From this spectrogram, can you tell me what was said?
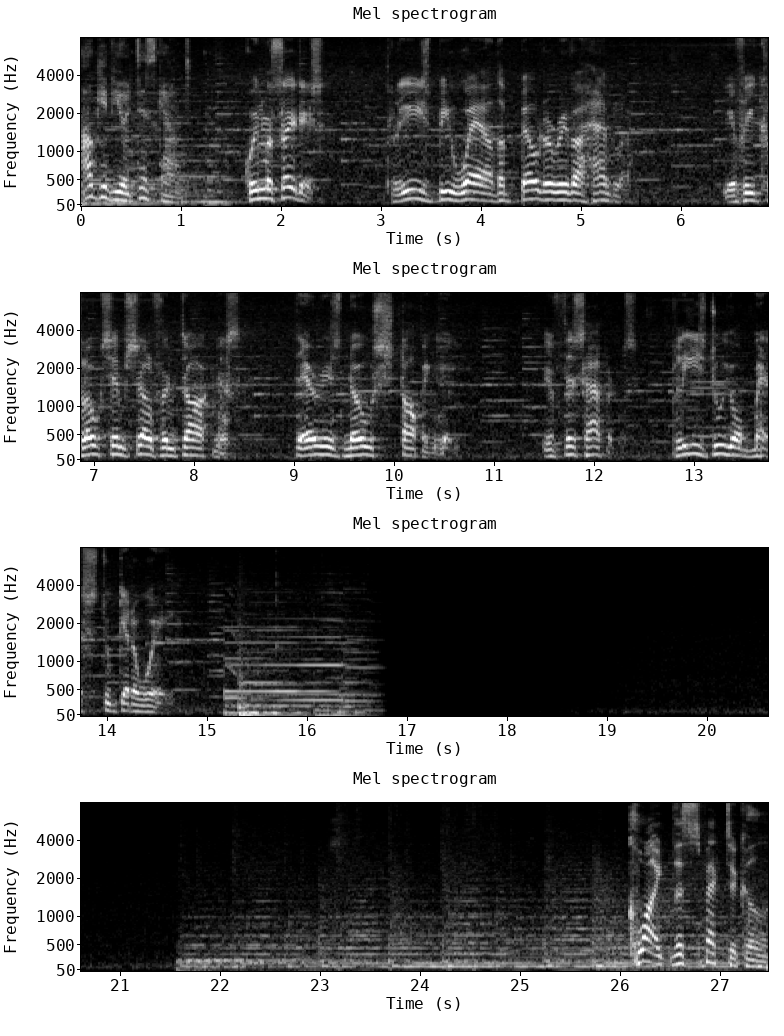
I'll give you a discount. Queen Mercedes, please beware the Belderiver handler. If he cloaks himself in darkness, there is no stopping him. If this happens, please do your best to get away. Quite the spectacle.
